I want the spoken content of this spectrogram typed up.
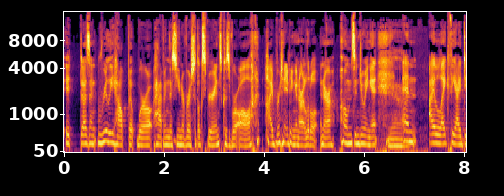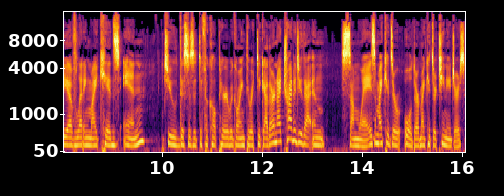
it doesn't really help that we're having this universal experience because we're all hibernating in our little, in our homes and doing it. Yeah. And I like the idea of letting my kids in to this is a difficult period. We're going through it together. And I try to do that in some ways. And my kids are older, my kids are teenagers.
